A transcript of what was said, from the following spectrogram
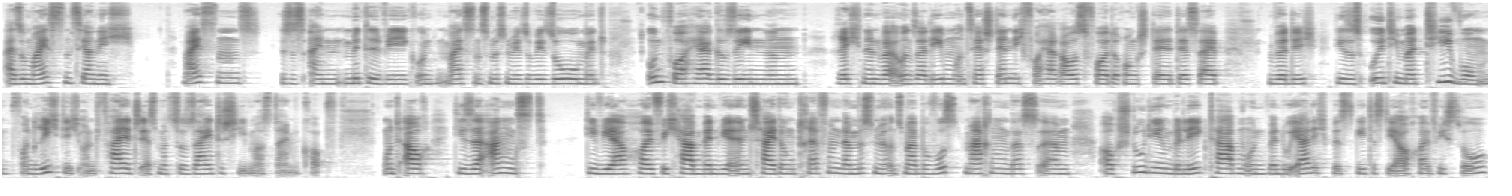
Also meistens ja nicht. Meistens ist es ein Mittelweg und meistens müssen wir sowieso mit Unvorhergesehenen rechnen, weil unser Leben uns ja ständig vor Herausforderungen stellt. Deshalb würde ich dieses Ultimativum von richtig und falsch erstmal zur Seite schieben aus deinem Kopf. Und auch diese Angst, die wir häufig haben, wenn wir Entscheidungen treffen, da müssen wir uns mal bewusst machen, dass ähm, auch Studien belegt haben und wenn du ehrlich bist, geht es dir auch häufig so.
